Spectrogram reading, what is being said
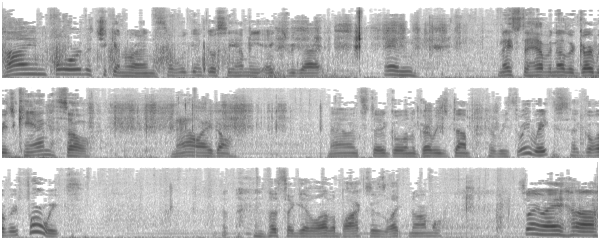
time for the chicken run so we're gonna go see how many eggs we got. And nice to have another garbage can so now I don't now instead of going to garbage dump every three weeks I go every four weeks. Unless I get a lot of boxes like normal. So anyway uh,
